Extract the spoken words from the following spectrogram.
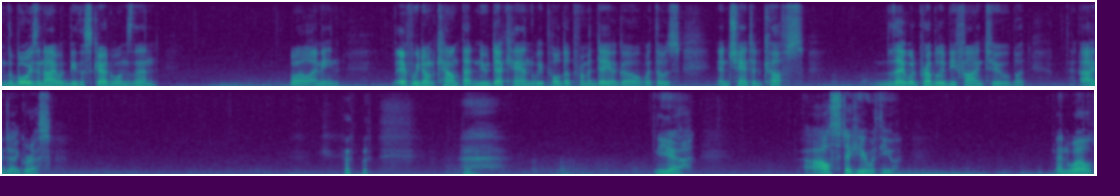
The boys and I would be the scared ones then. Well, I mean, if we don't count that new deckhand we pulled up from a day ago with those enchanted cuffs. They would probably be fine too, but I digress. yeah. I'll stay here with you. And well,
